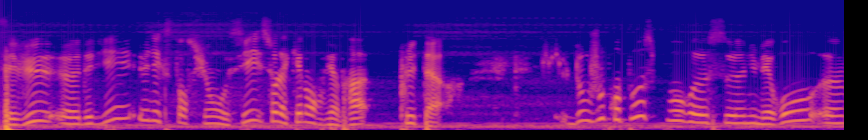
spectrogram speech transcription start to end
s'est vu euh, dédier une extension aussi sur laquelle on reviendra plus tard. Donc je vous propose pour euh, ce numéro euh,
